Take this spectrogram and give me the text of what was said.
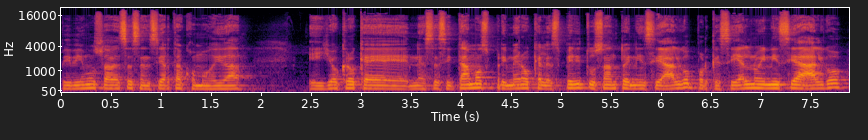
Vivimos a veces en cierta comodidad. Y yo creo que necesitamos primero que el Espíritu Santo inicie algo, porque si Él no inicia algo,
